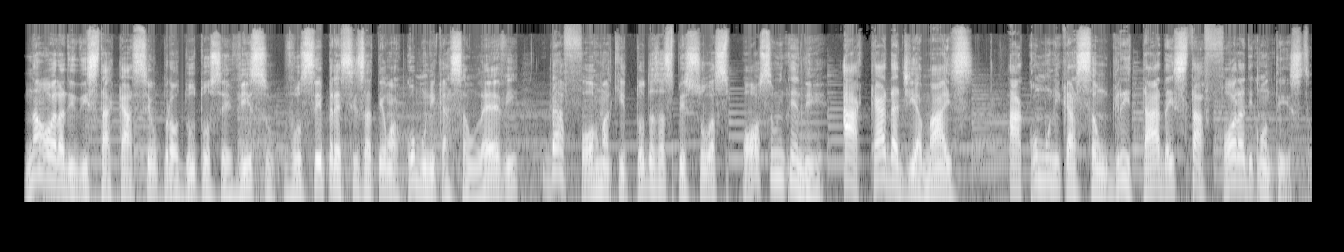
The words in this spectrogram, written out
Na hora de destacar seu produto ou serviço, você precisa ter uma comunicação leve, da forma que todas as pessoas possam entender. A cada dia mais, a comunicação gritada está fora de contexto.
